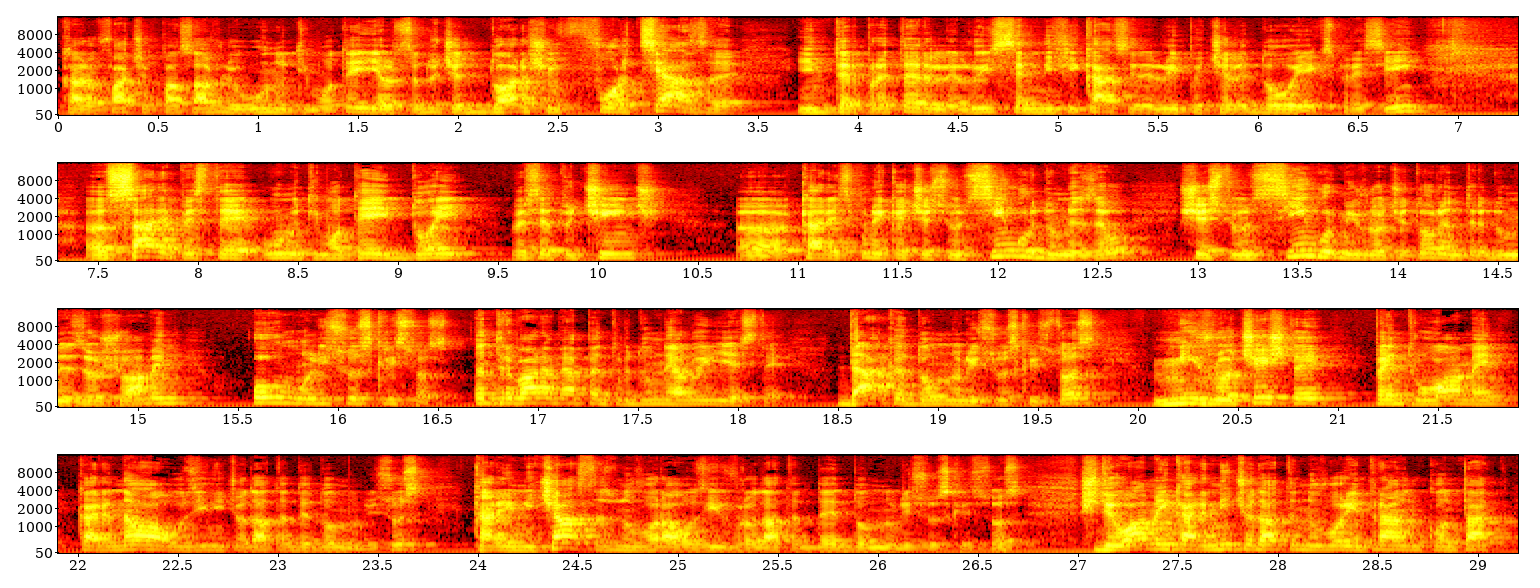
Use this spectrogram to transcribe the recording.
care o face pasajul 1 Timotei, el se duce doar și forțează interpretările lui, semnificațiile lui pe cele două expresii. Uh, sare peste 1 Timotei 2, versetul 5, uh, care spune că este un singur Dumnezeu și este un singur mijlocitor între Dumnezeu și oameni, omul Iisus Hristos. Întrebarea mea pentru dumnealui este dacă Domnul Iisus Hristos mijlocește pentru oameni care n-au auzit niciodată de Domnul Iisus, care nici astăzi nu vor auzi vreodată de Domnul Iisus Hristos și de oameni care niciodată nu vor intra în contact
